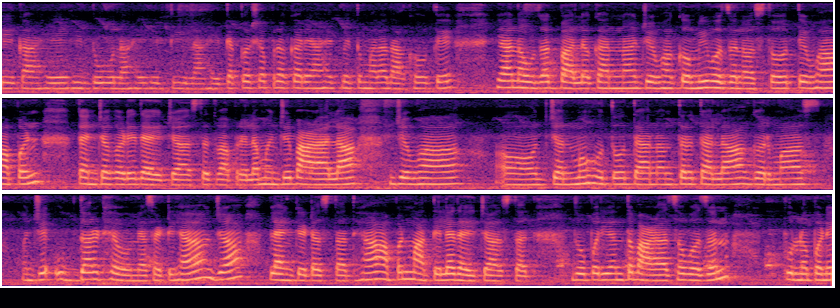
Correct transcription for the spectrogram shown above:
एक आहे ही दोन आहे ही तीन आहे. त्या कशा प्रकारे आहेत मी तुम्हाला दाखवते. ह्या नवजात बालकांना जेव्हा कमी वजन असतं तेव्हा आपण त्यांच्याकडे द्यायच्या असतात वापरायला. म्हणजे बाळाला जेव्हा जन्म होतो त्यानंतर त्याला गरमास म्हणजे उबदार ठेवण्यासाठी ह्या ज्या ब्लँकेट असतात ह्या आपण मातेला द्यायच्या असतात. जोपर्यंत बाळाचं वजन पूर्णपणे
